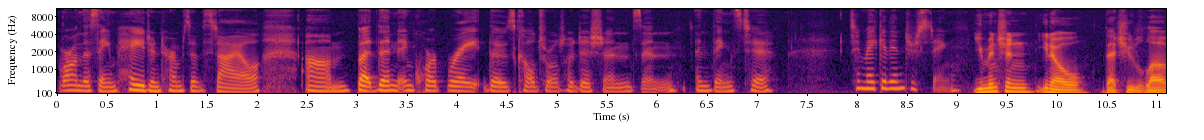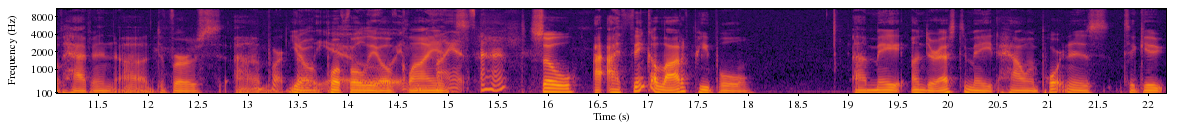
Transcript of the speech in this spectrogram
we're on the same page in terms of style, um, but then incorporate those cultural traditions and and things to to make it interesting. You mentioned, you know, that you love having a diverse, um, you know, portfolio of and clients. Uh-huh. So I, I think a lot of people uh, may underestimate how important it is to get.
